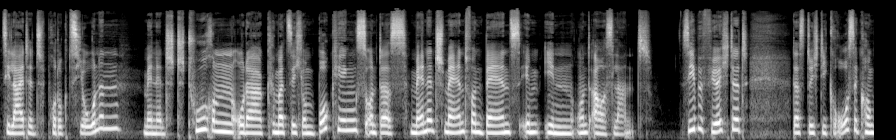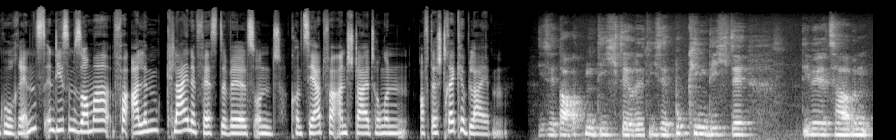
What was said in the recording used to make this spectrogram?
Sie leitet Produktionen, managt Touren oder kümmert sich um Bookings und das Management von Bands im In- und Ausland. Sie befürchtet, dass durch die große Konkurrenz in diesem Sommer vor allem kleine Festivals und Konzertveranstaltungen auf der Strecke bleiben. Diese Datendichte oder diese Bookingdichte, die wir jetzt haben,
